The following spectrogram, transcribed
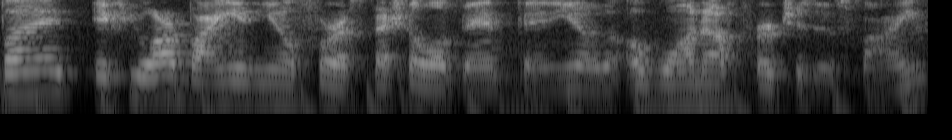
But if you are buying it, you know, for a special event, then you know a one-off purchase is fine.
